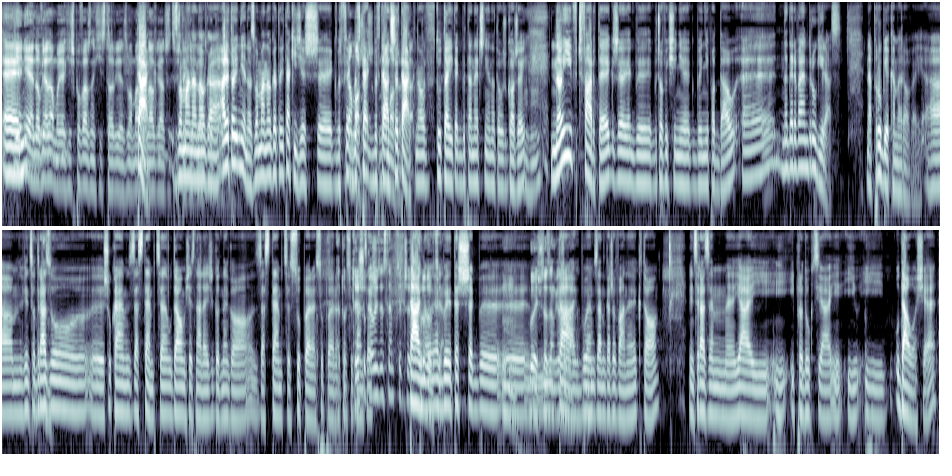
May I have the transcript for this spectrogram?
Nie, nie, no wiadomo, jakieś poważne historie, złamana tak, noga, czy coś złamana noga, ale to nie no, złamana noga to i tak idziesz e, jakby w, no jakby, możesz, w, jakby w no teatrze, no możesz, tak, tak, no tak. tutaj jakby tanecznie, no to już gorzej. Mhm. No i w czwartek, że jakby, jakby człowiek się nie, jakby nie poddał, e, naderwałem drugi raz na próbie kamerowej, um, więc od razu y, szukałem zastępcę, udało mi się znaleźć godnego zastępcę, super, super. A to ty szukałeś zastępcy, czy Tak, no produkcja? no jakby też jakby... Mm, byłeś w to zaangażowany. Tak, byłem mm. zaangażowany, kto więc razem ja i, i, i produkcja i, i, udało się.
